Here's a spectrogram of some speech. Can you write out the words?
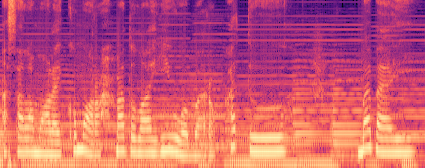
Assalamualaikum warahmatullahi wabarakatuh. Bye bye.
